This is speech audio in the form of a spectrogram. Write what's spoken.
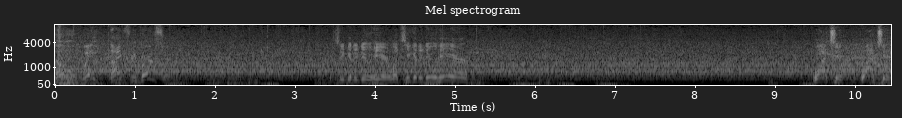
Oh, wait, nice reversal. What's he going to do here? What's he going to do here? Watch it. Watch it.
